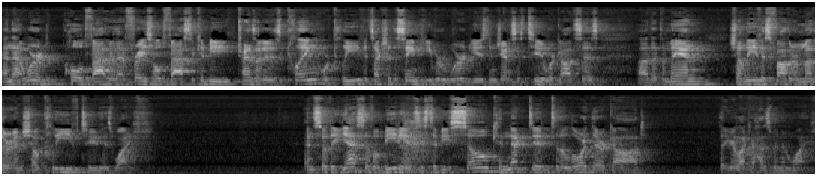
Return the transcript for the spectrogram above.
And that word hold fast, or that phrase hold fast, it could be translated as cling or cleave. It's actually the same Hebrew word used in Genesis 2, where God says uh, that the man shall leave his father and mother and shall cleave to his wife. And so the yes of obedience is to be so connected to the Lord their God that you're like a husband and wife.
